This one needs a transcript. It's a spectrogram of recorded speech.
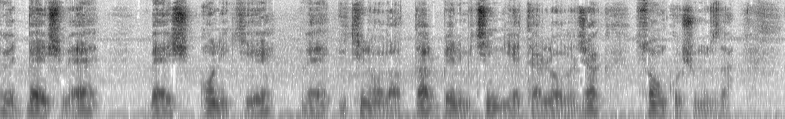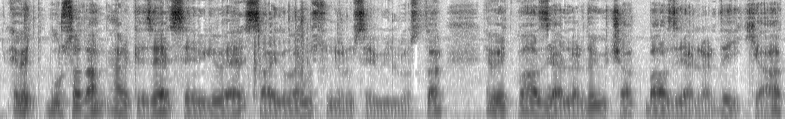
Evet 5 ve 5, 12 ve 2 nolu atlar benim için yeterli olacak son koşumuzda. Evet Bursa'dan herkese sevgi ve saygılarımı sunuyorum sevgili dostlar. Evet bazı yerlerde 3 at, bazı yerlerde 2 at,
